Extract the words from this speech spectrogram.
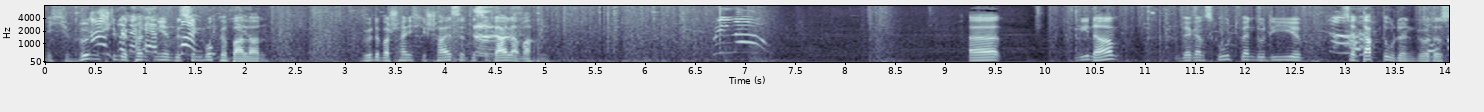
Ich wünschte, wir könnten hier ein bisschen Mucke ballern. Würde wahrscheinlich die Scheiße ein bisschen geiler machen. Äh, Nina, Wäre ganz gut, wenn du die zerdabdudeln würdest.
